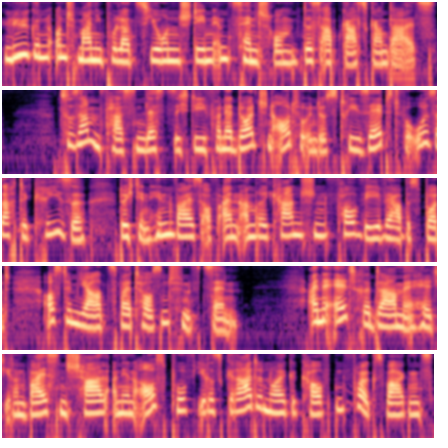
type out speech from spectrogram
Lügen und Manipulationen stehen im Zentrum des Abgasskandals. Zusammenfassen lässt sich die von der deutschen Autoindustrie selbst verursachte Krise durch den Hinweis auf einen amerikanischen VW-Werbespot aus dem Jahr 2015. Eine ältere Dame hält ihren weißen Schal an den Auspuff ihres gerade neu gekauften Volkswagens,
